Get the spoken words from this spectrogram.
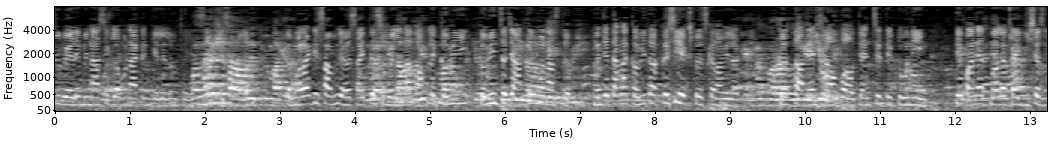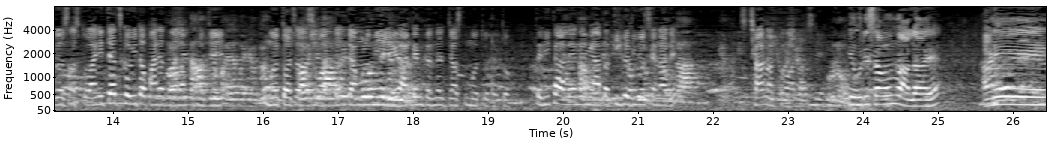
श्री वेळे मी नाशिकला पण अटेंड केलेलं होतं. हे. तर मराठी साहित्य संमेलनात आपले कवी कवींचं जे अंतर्मन असतं म्हणजे त्यांना कविता कशी एक्सप्रेस करावी लागते? करता त्यांचे हावभाव त्यांचे ते टोनिंग ते पाण्यात मला काही विशेष रस असतो आणि त्याच कविता पाण्यात मला म्हणजे महत्वाचं असं वाटतं. त्यामुळे मी हे अटेंड करण्यात जास्त महत्त्व देतो. तर इथं आल्याने मी आता तिघ दिवस येणार आहे. छान वाटतं मला असं. मी उरिसाहून आलो आहे आणि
